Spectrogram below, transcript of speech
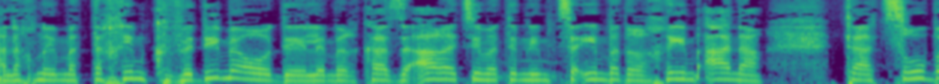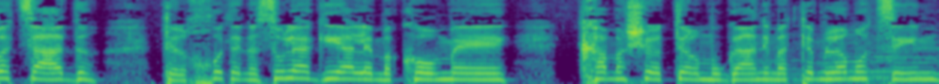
אנחנו עם מטחים כבדים מאוד למרכז הארץ. אם אתם נמצאים בדרכים, אנא, תעצרו בצד, תלכו, תנסו להגיע למקום כמה שיותר מוגן. אם אתם לא מוצאים,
